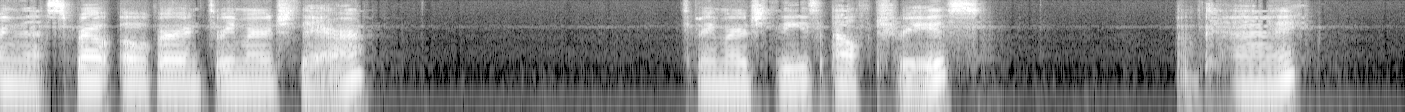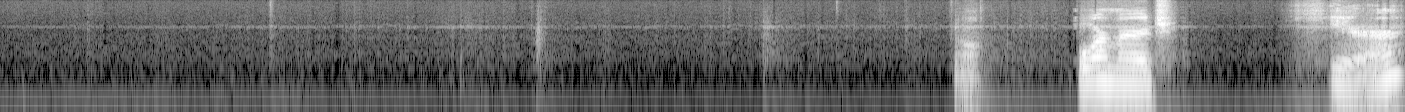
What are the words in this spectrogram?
Bring that sprout over and three merge there. Three merge these elf trees. Okay. Well, four merge here.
